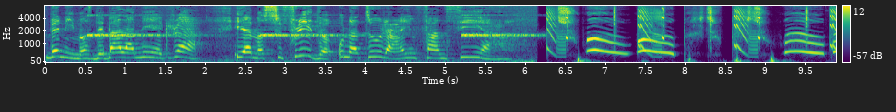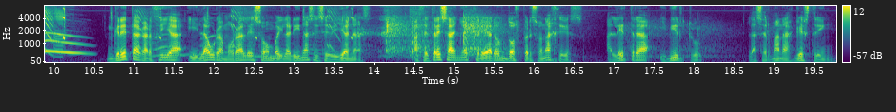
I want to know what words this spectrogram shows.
Venimos de Bala Negra y hemos sufrido una dura infancia. Greta García y Laura Morales son bailarinas y sevillanas. Hace tres años crearon dos personajes, Aletra y Virtu, las hermanas Gestring.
